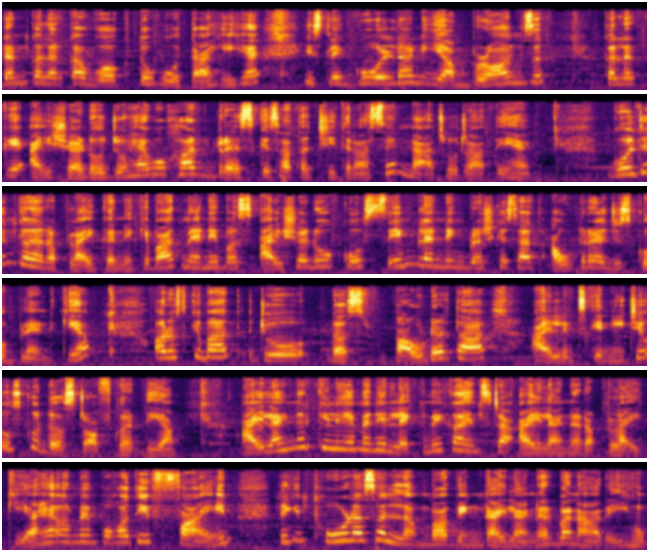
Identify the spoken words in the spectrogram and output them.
गोल्डन कलर का वर्क तो होता ही है इसलिए गोल्डन या ब्रॉन्ज कलर के आई शेडो जो है, वो हर ड्रेस के साथ अच्छी तरह से मैच हो जाते हैं। गोल्डन कलर अप्लाई करने के बाद मैंने बस आई शेडो को सेम ब्लेंडिंग ब्रश के साथ आउटर एजिस को ब्लेंड किया और उसके बाद जो डस्ट पाउडर था आईलिड्स के नीचे, उसको डस्ट ऑफ़ कर दिया। आईलाइनर के लिए मैंने लेकमे का इंस्टा आईलाइनर अप्लाई किया है और मैं बहुत ही फाइन लेकिन थोड़ा सा लंबा विंग्ड आईलाइनर बना रही हूँ।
